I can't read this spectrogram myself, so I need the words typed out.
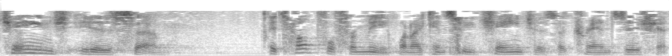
Change is, um, it's helpful for me when I can see change as a transition.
